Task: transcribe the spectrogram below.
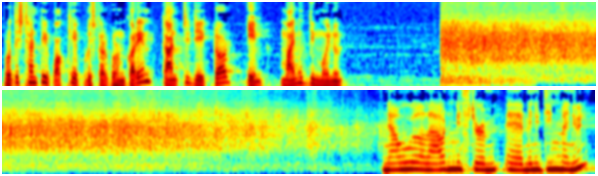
প্রতিষ্ঠানটির পক্ষে পুরস্কার গ্রহণ করেন country director M Mainuddin Moinul. Now we will allow Mr. M- uh, Menudin Manul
